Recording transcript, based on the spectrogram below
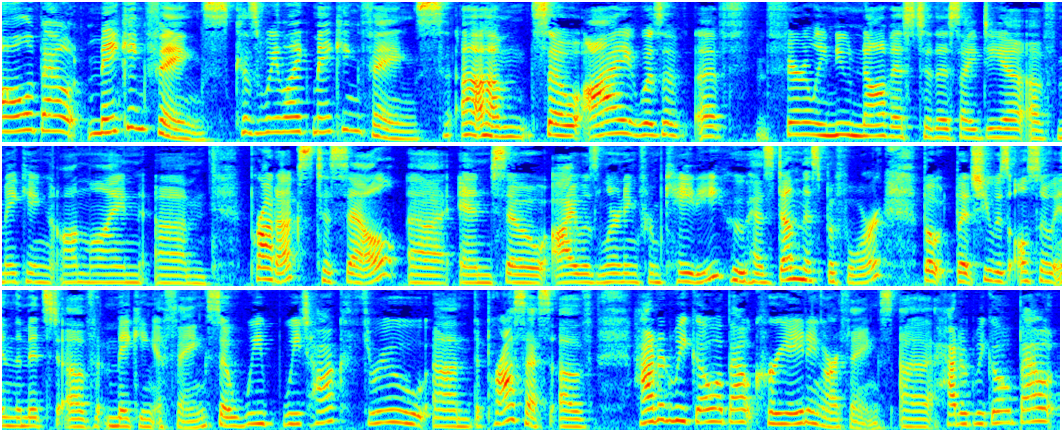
all about making things because we like making things. Um, so I was a, a, fairly new novice to this idea of making online um, products to sell, uh, and so I was learning from Katie, who has done this before, but but she was also in the midst of making a thing. So we we talk through um, the process of how did we go about creating our things, uh, how did we go about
